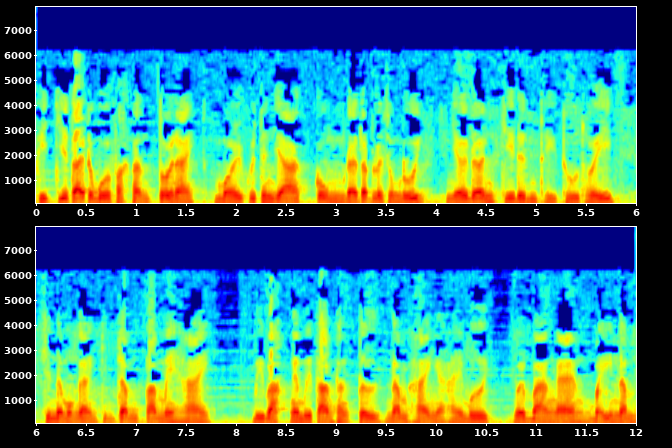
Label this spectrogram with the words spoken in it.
Khi chia tay trong buổi phát thanh tối nay, mời quý thính giả cùng Đại đáp lời sông núi nhớ đến chị Đinh Thị Thu Thủy, sinh năm 1982, bị bắt ngày 18 tháng 4 năm 2020 với bản án 7 năm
